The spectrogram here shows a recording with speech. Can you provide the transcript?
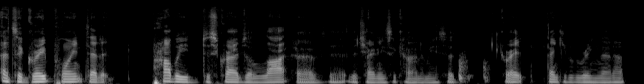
That's a great point. That it probably describes a lot of the, the Chinese economy. So great, thank you for bringing that up.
